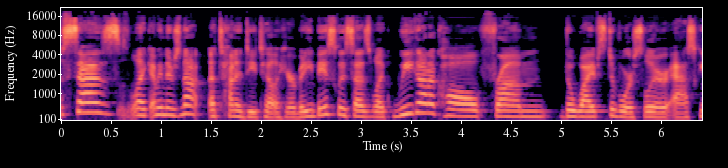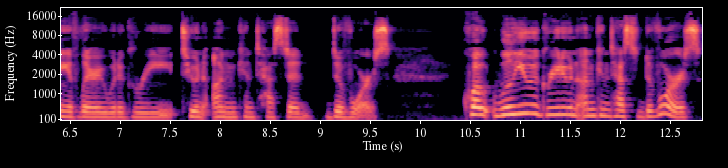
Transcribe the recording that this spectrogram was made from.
says, like, I mean, there's not a ton of detail here, but he basically says, like, we got a call from the wife's divorce lawyer asking if Larry would agree to an uncontested divorce. Quote, will you agree to an uncontested divorce?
